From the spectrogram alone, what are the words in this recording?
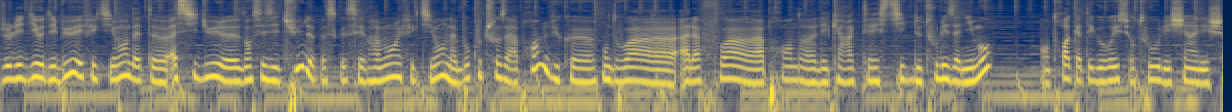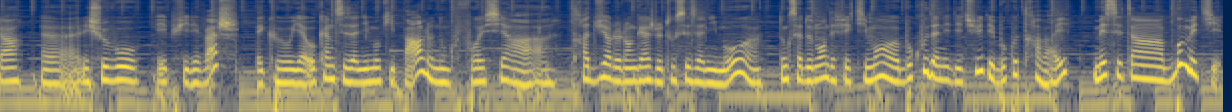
Je l'ai dit au début, effectivement, d'être euh, assidu euh, dans ses études, parce que c'est vraiment, effectivement, on a beaucoup de choses à apprendre, vu qu'on doit euh, à la fois apprendre les caractéristiques de tous les animaux, en trois catégories, surtout les chiens et les chats, les chevaux et puis les vaches, et qu'il n'y a aucun de ces animaux qui parle, donc il faut réussir à traduire le langage de tous ces animaux. Donc ça demande effectivement beaucoup d'années d'études et beaucoup de travail, mais c'est un beau métier.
